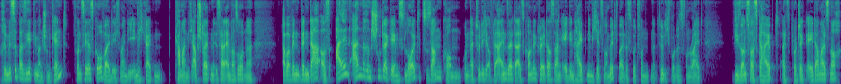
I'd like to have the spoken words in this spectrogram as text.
Prämisse basiert, die man schon kennt von CSGO, weil ich meine, die Ähnlichkeiten kann man nicht abstreiten, ist halt einfach so, ne? Aber wenn, wenn da aus allen anderen Shooter-Games Leute zusammenkommen und natürlich auf der einen Seite als Content Creator auch sagen, ey, den Hype nehme ich jetzt mal mit, weil das wird von, natürlich wurde das von Riot wie sonst was gehypt, als Project A damals noch.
